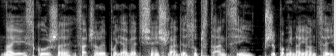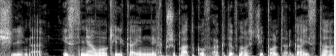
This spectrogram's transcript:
Na jej skórze zaczęły pojawiać się ślady substancji przypominającej ślinę. Istniało kilka innych przypadków aktywności poltergeista,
